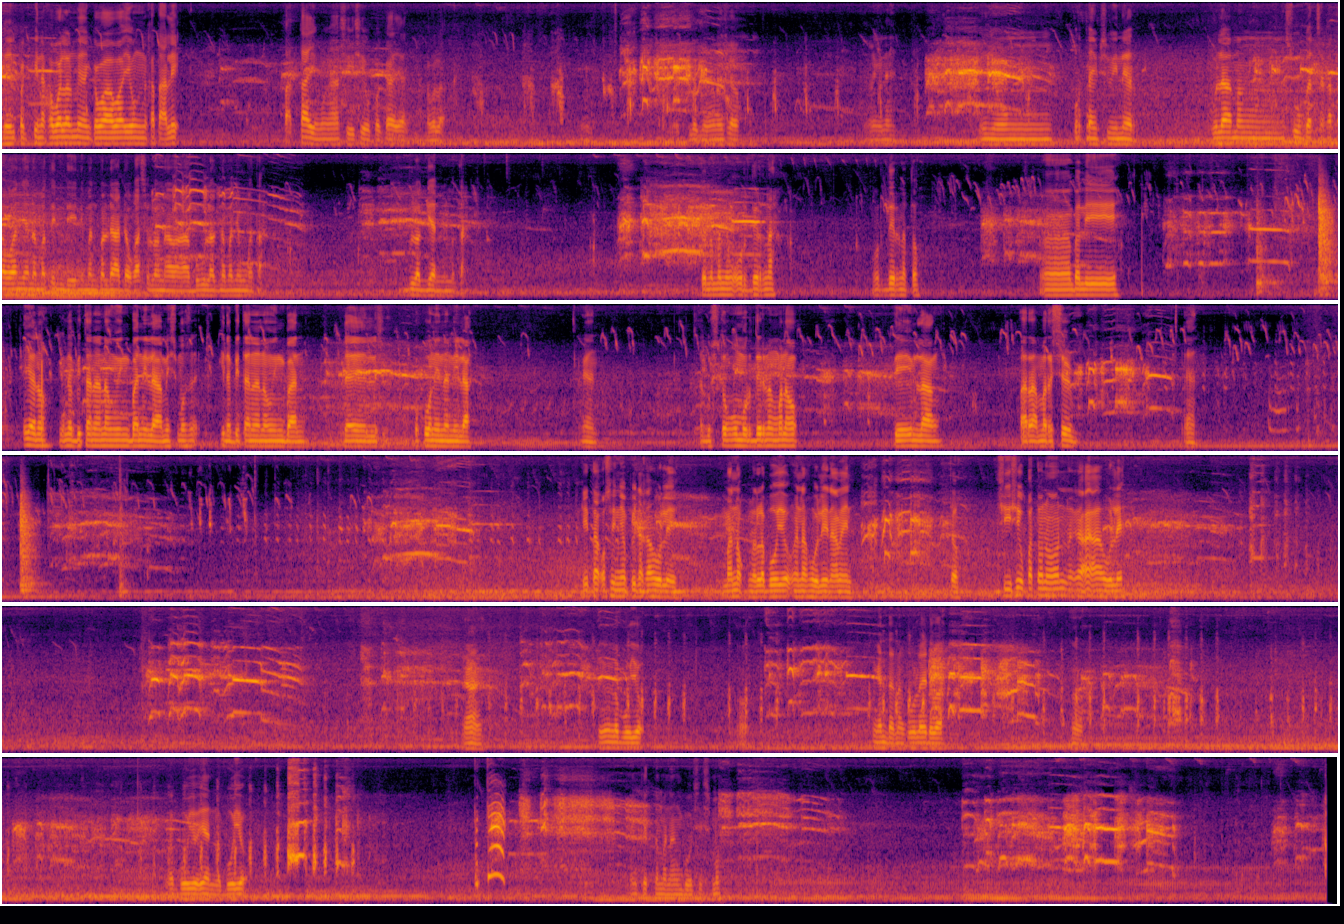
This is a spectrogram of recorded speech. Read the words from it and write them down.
Dahil pag pinakawalan mo yan, kawawa yung nakatali. Patay yung mga sisiw pagka yan. Wala. oh. Ayun na. Yun yung four times winner. Wala mang sugat sa katawan niya na matindi ni Man Baldado kaso lang na bulag naman yung mata. Bulag yan yung mata. Ito naman yung order na. Order na to. Ah, bali Ayan o, kinabitan na ng wing ban nila mismo kinabitan na ng wing ban dahil kukunin na nila. Ayan. Sa gustong umorder ng manok, DM lang para ma-reserve. Kita ko sa inyo pinakahuli. Manok na labuyo nga nahuli namin. Ito. Sisiw pa to noon, nag-aahuli. Yan. Ito yung labuyo. Oh. Ang ganda ng kulay, diba? Oh. Labuyo yan, labuyo. Patak! Ang cute naman ang boses mo.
